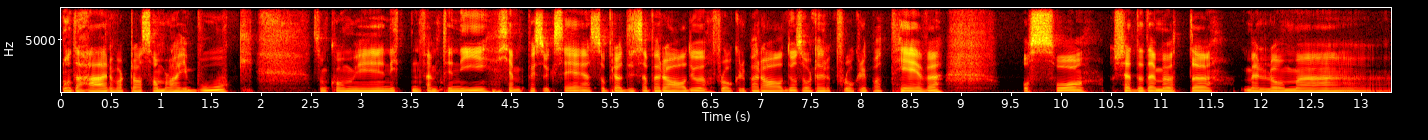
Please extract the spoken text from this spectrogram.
Og det her ble da samla i bok som kom i 1959. Kjempesuksess. Så prøvde de seg på radio, Flåklypa radio, så ble det Flåklypa TV. Og så skjedde det møtet mellom uh,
